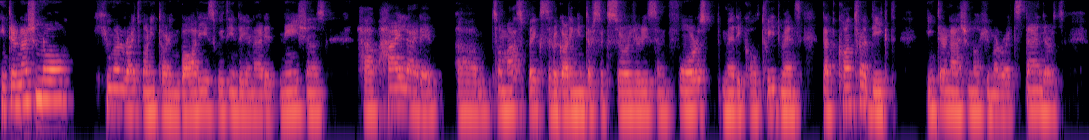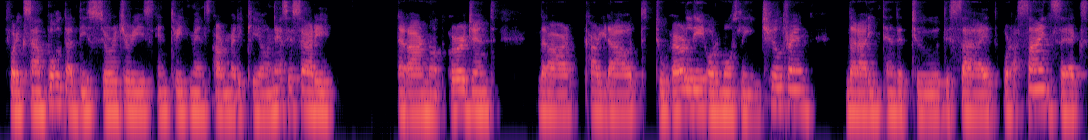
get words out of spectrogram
International human rights monitoring bodies within the United Nations have highlighted um, some aspects regarding intersex surgeries and forced medical treatments that contradict international human rights standards. For example, that these surgeries and treatments are medically unnecessary, that are not urgent, that are carried out too early or mostly in children, that are intended to decide or assign sex,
